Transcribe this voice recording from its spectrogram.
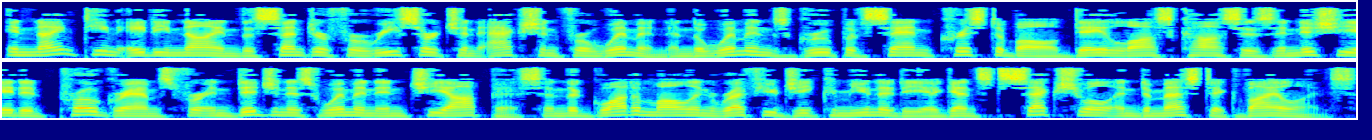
In 1989 the Center for Research and Action for Women and the Women's Group of San Cristobal de las Casas initiated programs for indigenous women in Chiapas and the Guatemalan refugee community against sexual and domestic violence.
